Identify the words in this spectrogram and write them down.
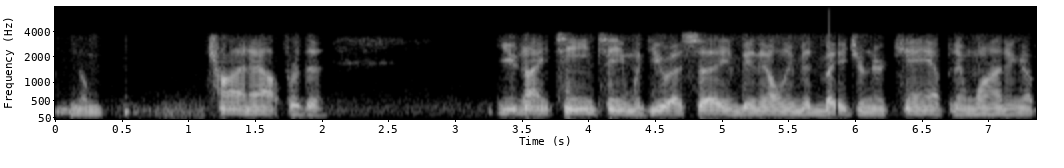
you know, trying out for the U19 team with USA and being the only mid-major in their camp and then winding up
